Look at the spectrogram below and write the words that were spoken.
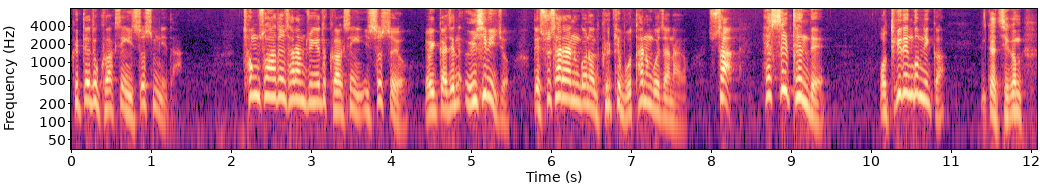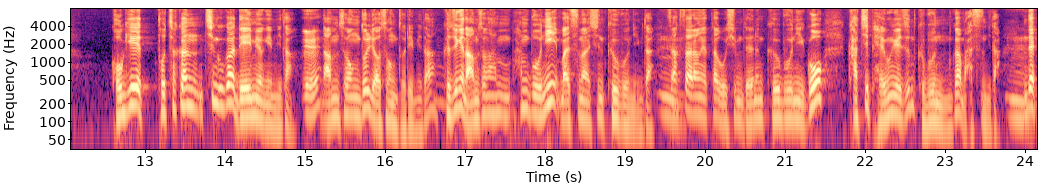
그때도 그 학생이 있었습니다. 청소하던 사람 중에도 그 학생이 있었어요. 여기까지는 의심이죠. 근데 수사라는 거는 그렇게 못 하는 거잖아요. 수사 했을 텐데 어떻게 된 겁니까? 그러니까 지금 거기에 도착한 친구가 네명입니다 예? 남성들, 여성들입니다. 그중에 남성 한, 한 분이 말씀하신 그분입니다. 음. 짝사랑했다고 의심되는 그분이고 같이 배웅해준 그분과 맞습니다. 음. 근데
